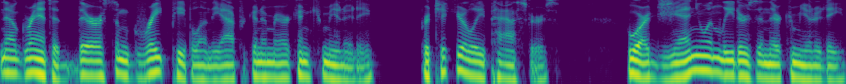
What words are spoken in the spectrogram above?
Now, granted, there are some great people in the African American community, particularly pastors, who are genuine leaders in their community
